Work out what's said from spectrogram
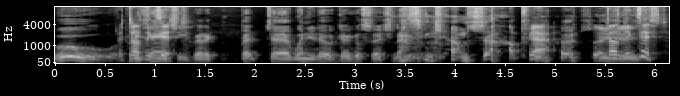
Ooh, It pretty does exist. but, but uh, when you do a Google search, nothing comes up. you Yeah. know, so It doesn't exist.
